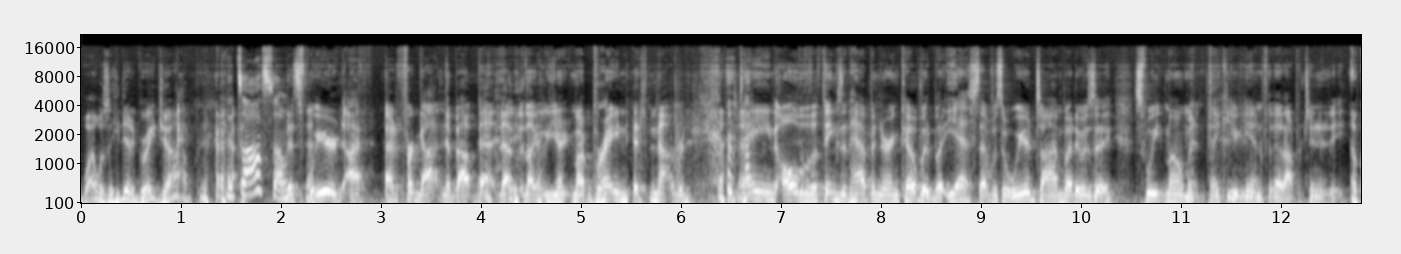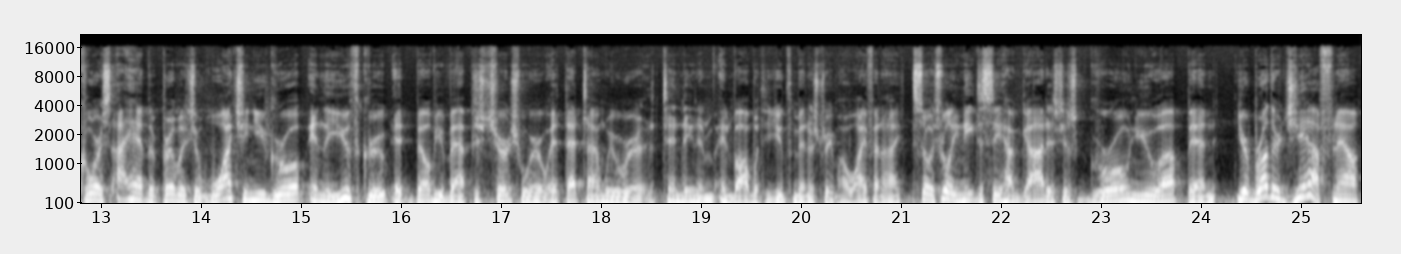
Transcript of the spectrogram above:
What was it? He did a great job. That's awesome. It's weird. I I'd forgotten about that. That like your, my brain had not re- retained all of the things that happened during COVID. But yes, that was a weird time, but it was a sweet moment. Thank you again for that opportunity. Of course, I had the privilege of watching you grow up in the youth group at Bellevue Baptist Church, where at that time we were attending and involved with the youth ministry, my wife and I. So it's really neat to see how God has just grown you up. And your brother Jeff, now,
